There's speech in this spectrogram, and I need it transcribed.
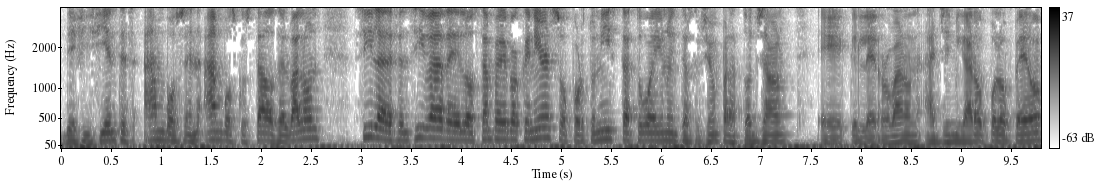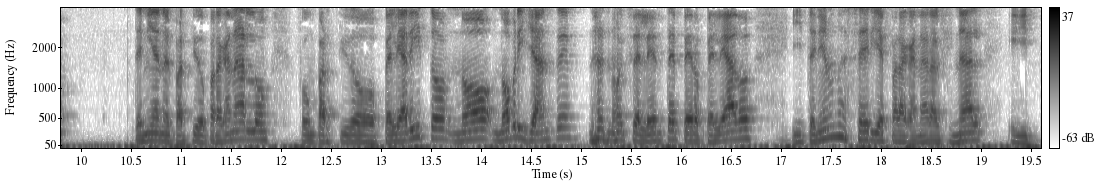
deficientes ambos en ambos costados del balón? Sí, la defensiva de los Tampa Bay Buccaneers, oportunista, tuvo ahí una intercepción para touchdown eh, que le robaron a Jimmy Garoppolo, pero tenían el partido para ganarlo. Fue un partido peleadito, no, no brillante, no excelente, pero peleado. Y tenían una serie para ganar al final. Y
